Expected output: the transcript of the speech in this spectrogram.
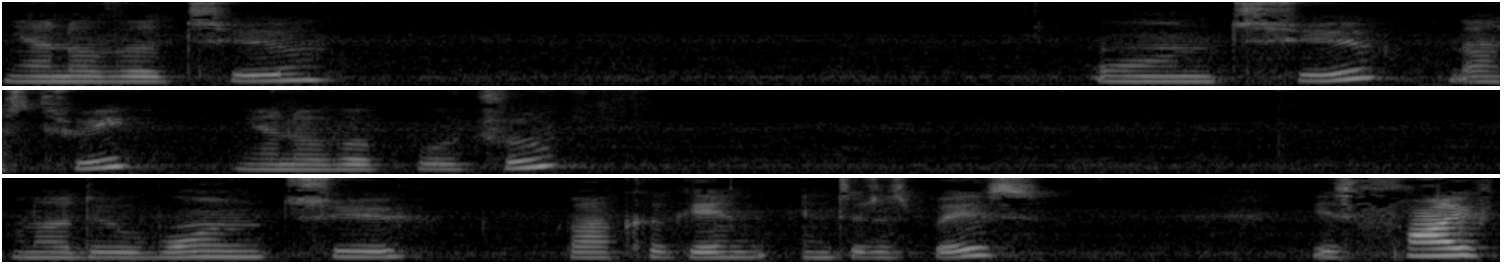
yarn over two. One two. That's three. Yarn over pull through. And I'll do one two back again into the space. It's five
